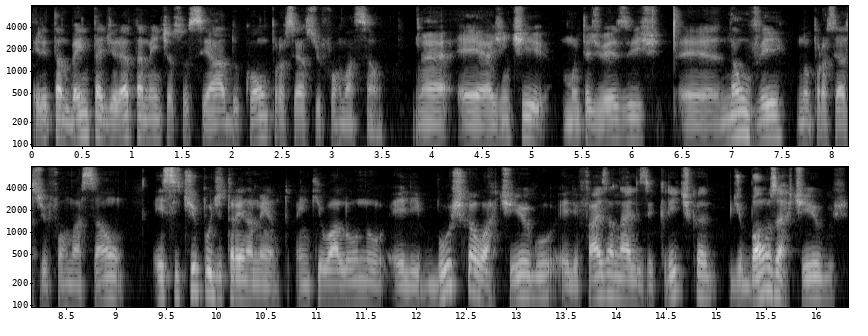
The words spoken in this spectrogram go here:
ele também está diretamente associado com o processo de formação. Né? É, a gente muitas vezes é, não vê no processo de formação esse tipo de treinamento em que o aluno ele busca o artigo, ele faz análise crítica de bons artigos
